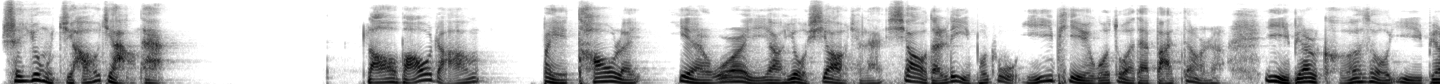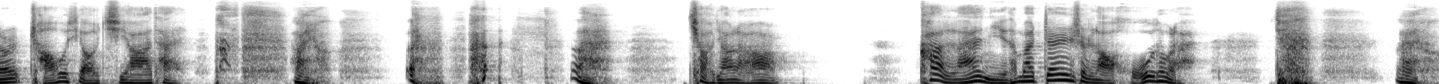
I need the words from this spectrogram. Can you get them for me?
是用脚讲的。老保长。被掏了腋窝一样，又笑起来，笑得立不住，一屁股坐在板凳上，一边咳嗽一边嘲笑齐阿泰：“ 哎呦，哎，俏家老，看来你他妈真是老糊涂了。这，哎呦，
